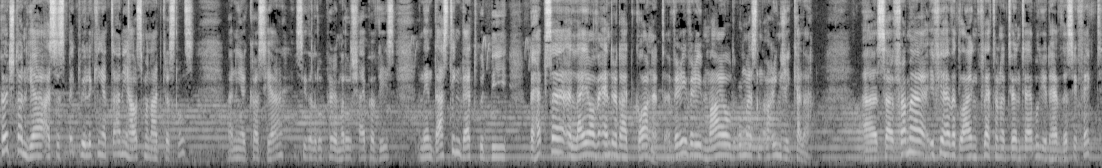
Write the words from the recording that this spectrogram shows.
Perched on here, I suspect we're looking at tiny Hausmannite crystals running across here. You see the little pyramidal shape of these. And then dusting that would be perhaps a, a layer of andradite garnet, a very, very mild, almost an orangey color. Uh, so from a, if you have it lying flat on a turntable, you'd have this effect.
